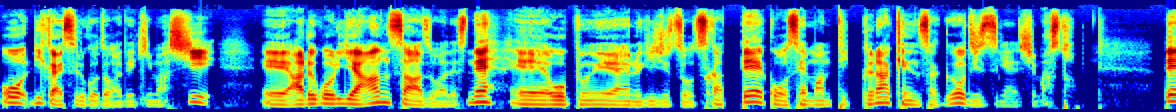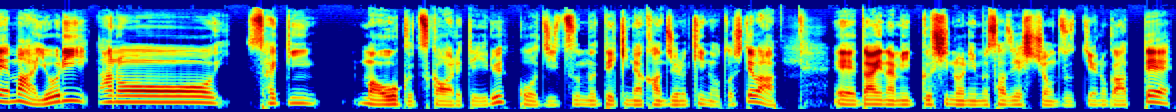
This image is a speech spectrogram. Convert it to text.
を理解することができますし、えー、 Algolia Answers はですね、えー、オープン AI の技術を使って、こう、セマンティックな検索を実現しますと。で、まあ、より、あのー、最近まあ、多く使われている、こう、実務的な感じの機能としては、えー、 Dynamic Synonym Suggestions っていうのがあって、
